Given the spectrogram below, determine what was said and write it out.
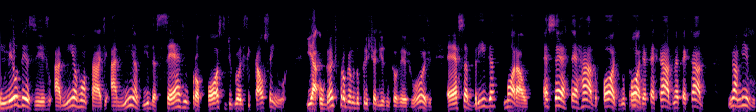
o meu desejo, a minha vontade, a minha vida serve o propósito de glorificar o Senhor. E a, o grande problema do cristianismo que eu vejo hoje é essa briga moral. É certo, é errado, pode, não pode, é pecado, não é pecado. Meu amigo,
